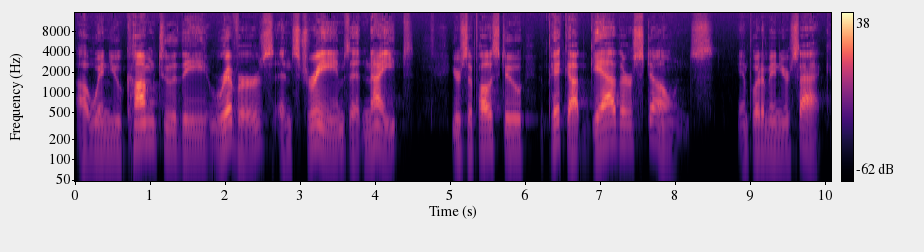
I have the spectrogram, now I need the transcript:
uh, when you come to the rivers and streams at night, you're supposed to pick up, gather stones, and put them in your sack.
